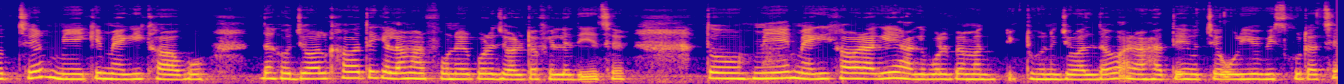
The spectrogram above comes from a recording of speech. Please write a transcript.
হচ্ছে মেয়েকে ম্যাগি খাওয়াবো। দেখো, জল খাওয়াতে গেলাম আর ফোনের পরে জলটা ফেলে দিয়েছে। তো মেয়ে ম্যাগি খাওয়ার আগে আগে বলবে আমার একটুখানি জল দাও, আর হাতে হচ্ছে ওরিও বিস্কুট আছে।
